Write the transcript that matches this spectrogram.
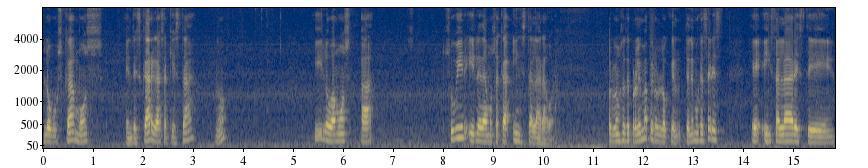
lo buscamos en descargas, aquí está, ¿no? Y lo vamos a subir y le damos acá instalar ahora. Volvemos a este problema, pero lo que tenemos que hacer es eh, instalar este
